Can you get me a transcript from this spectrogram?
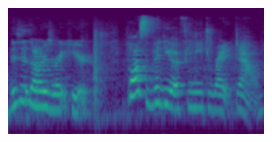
This is ours right here. Pause the video if you need to write it down.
